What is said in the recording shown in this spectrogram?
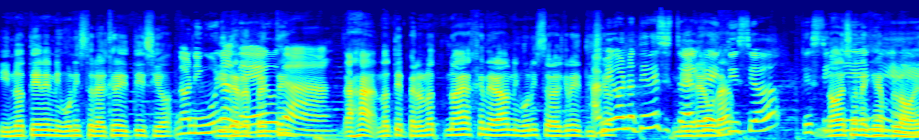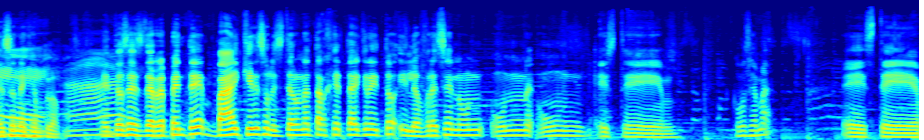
y no tiene ningún historial crediticio. No, ninguna y de repente- deuda. Ajá, no pero no, no ha generado ningún historial crediticio. Amigo, ¿no tienes historial crediticio? Que sí no, es un ejemplo, es un ejemplo. Ay. Entonces, de repente va y quiere solicitar una tarjeta de crédito y le ofrecen un, un, un, este, ¿cómo se llama? Este,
